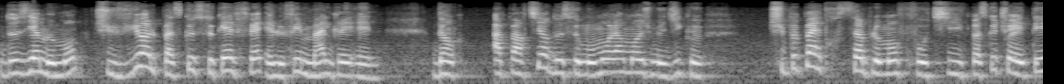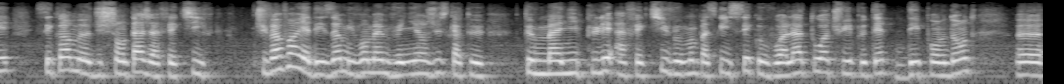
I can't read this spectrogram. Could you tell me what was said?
Deuxièmement, tu violes parce que ce qu'elle fait, elle le fait malgré elle. Donc, à partir de ce moment-là, moi, je me dis que tu peux pas être simplement fautive parce que tu as été, c'est comme euh, du chantage affectif. Tu vas voir, il y a des hommes, ils vont même venir jusqu'à te, te manipuler affectivement parce qu'il sait que voilà, toi, tu es peut-être dépendante euh,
